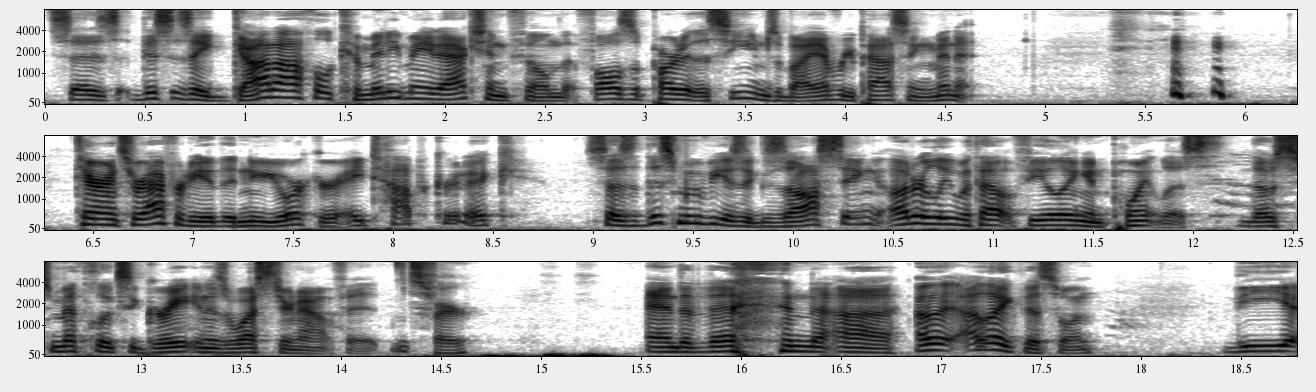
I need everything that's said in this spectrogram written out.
says this is a god awful committee made action film that falls apart at the seams by every passing minute. Terrence Rafferty of The New Yorker, a top critic, says this movie is exhausting, utterly without feeling, and pointless, though Smith looks great in his Western outfit. That's fair. And then uh, I, I like this one. The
